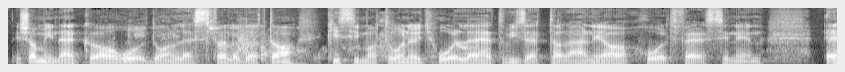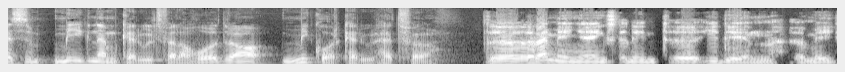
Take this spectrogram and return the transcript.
és aminek a Holdon lesz feladata kiszimatolni, hogy hol lehet vizet találni a Hold felszínén. Ez még nem került fel a Holdra, mikor kerülhet fel? reményeink szerint idén még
